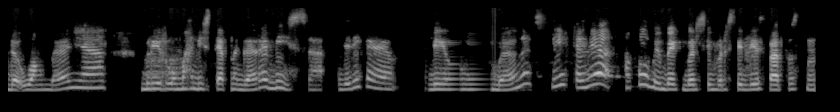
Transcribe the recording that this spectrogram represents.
udah uang banyak, beli rumah di setiap negara bisa. Jadi kayak bingung banget sih. Kayaknya aku lebih baik bersih-bersih di 106.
